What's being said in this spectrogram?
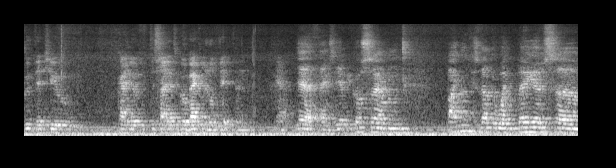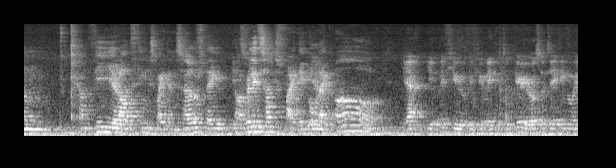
Good that you kind of decided to go back a little bit and yeah. Yeah, thanks. Yeah, because um, I noticed that when players um, can figure out things by themselves, they are really satisfied. They go Yeah. like, oh, Yeah, you, if you if you make it too clear, you're also taking away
